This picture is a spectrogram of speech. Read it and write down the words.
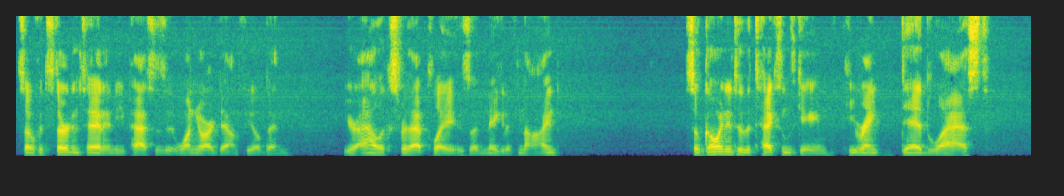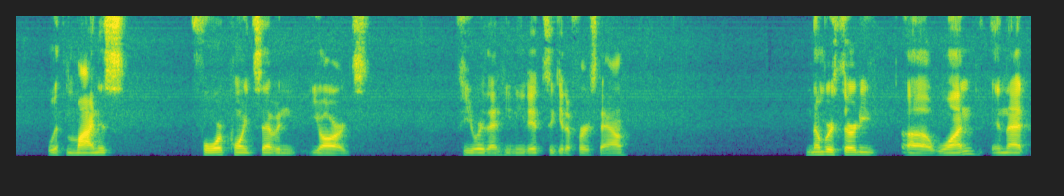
So if it's third and 10 and he passes it one yard downfield, then your Alex for that play is a negative nine. So going into the Texans game, he ranked dead last with minus 4.7 yards fewer than he needed to get a first down. Number 31 in that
